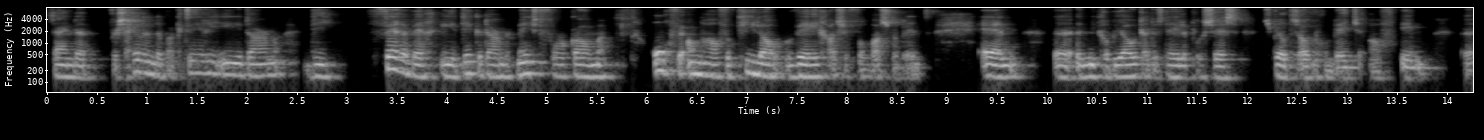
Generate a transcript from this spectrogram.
zijn de verschillende bacteriën in je darmen die verreweg in je dikke darm het meest voorkomen, ongeveer anderhalve kilo wegen als je volwassen bent. En uh, het microbiota, dus het hele proces, speelt dus ook nog een beetje af in uh,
